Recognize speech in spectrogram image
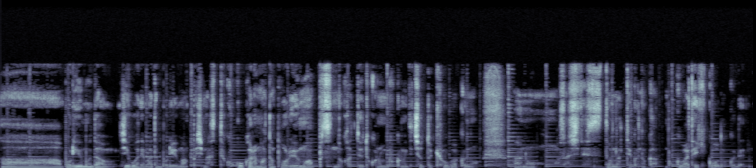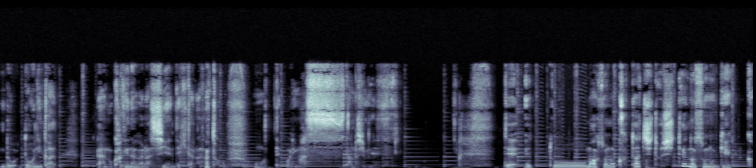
あボリュームダウン、次号でまたボリュームアップしますって、ここからまたボリュームアップするのかっていうところも含めてちょっと驚愕の、あの、お察しです。どうなっていくのか。僕は敵購読で、ど、どうにか、あの、かけながら支援できたらなと思っております。楽しみです。で、えっと、まあ、その形としてのその月間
